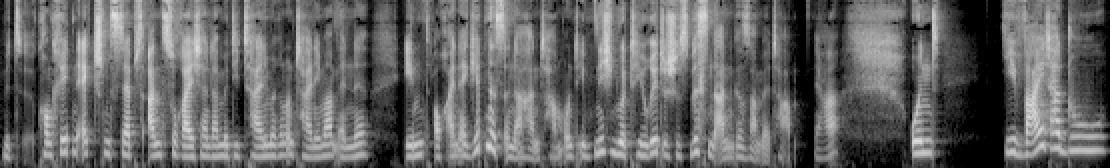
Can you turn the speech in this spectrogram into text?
mit konkreten Action Steps anzureichern, damit die Teilnehmerinnen und Teilnehmer am Ende eben auch ein Ergebnis in der Hand haben und eben nicht nur theoretisches Wissen angesammelt haben, ja. Und je weiter du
